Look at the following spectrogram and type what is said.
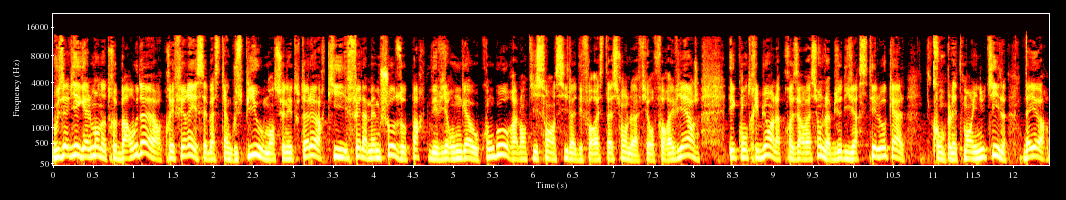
Vous aviez également notre baroudeur préféré, Sébastien Gouspillou, mentionné tout à l'heure, qui fait la même chose au parc des Virunga au Congo, ralentissant ainsi la déforestation de la forêt vierge et contribuant à la préservation de la biodiversité locale. Complètement inutile. D'ailleurs,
